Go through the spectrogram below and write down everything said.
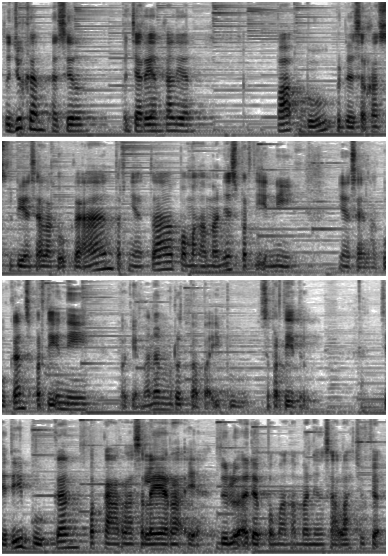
tunjukkan hasil pencarian kalian. Pak, Bu, berdasarkan studi yang saya lakukan, ternyata pemahamannya seperti ini yang saya lakukan seperti ini. Bagaimana menurut Bapak Ibu? Seperti itu. Jadi bukan perkara selera ya. Dulu ada pemahaman yang salah juga.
